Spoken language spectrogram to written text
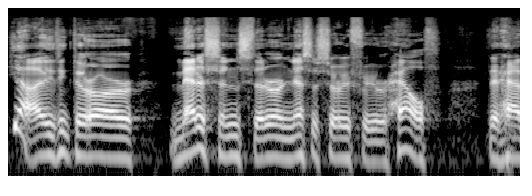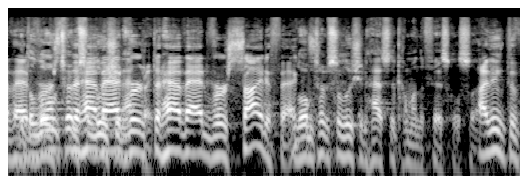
Yeah, I think there are medicines that are necessary for your health that have but adverse that have adverse right. that have adverse side effects. Long-term solution has to come on the fiscal side. I think the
